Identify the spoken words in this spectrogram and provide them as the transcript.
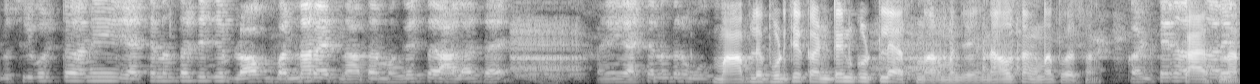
दुसरी गोष्ट आणि याच्यानंतरचे जे ब्लॉग बनणार आहेत ना आता मंगेश तर आलाच आहे. आणि याच्यानंतर मग आपले पुढचे कंटेंट कुठले असणार? म्हणजे नाव सांग ना तू असं कंटेन काय असणार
